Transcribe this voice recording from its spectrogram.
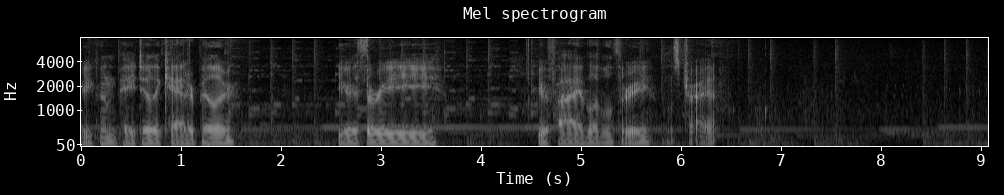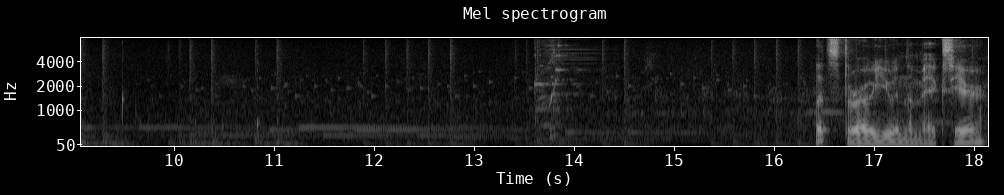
Recon Peto the Caterpillar. Tier 3. Tier 5, level 3. Let's try it. Let's throw you in the mix here.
